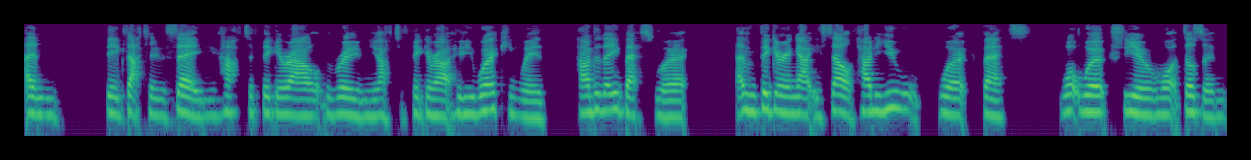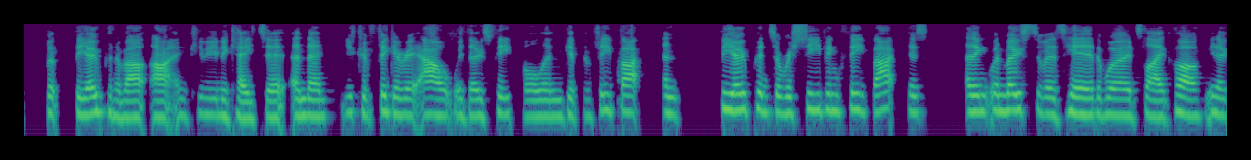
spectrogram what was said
and be exactly the same. You have to figure out the room, you have to figure out who you're working with, how do they best work, and figuring out yourself. How do you work best? What works for you and what doesn't? but be open about that and communicate it. And then you can figure it out with those people and give them feedback and be open to receiving feedback. Because I think when most of us hear the words like, oh, you know,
